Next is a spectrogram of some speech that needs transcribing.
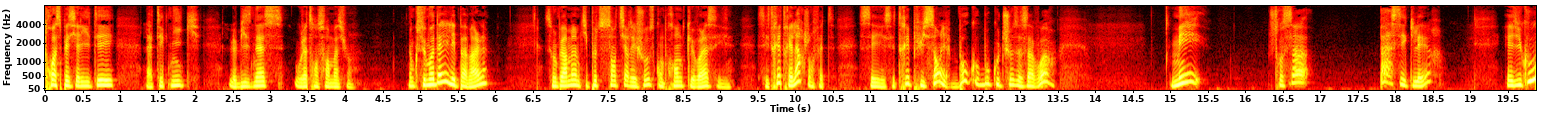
Trois spécialités, la technique, le business ou la transformation. Donc ce modèle, il est pas mal. Ça nous permet un petit peu de sentir les choses, comprendre que voilà, c'est très très large en fait. C'est très puissant, il y a beaucoup beaucoup de choses à savoir. Mais je trouve ça pas assez clair. Et du coup,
